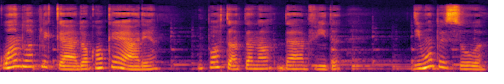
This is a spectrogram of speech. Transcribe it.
Quando aplicado a qualquer área importante da, da vida de uma pessoa,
